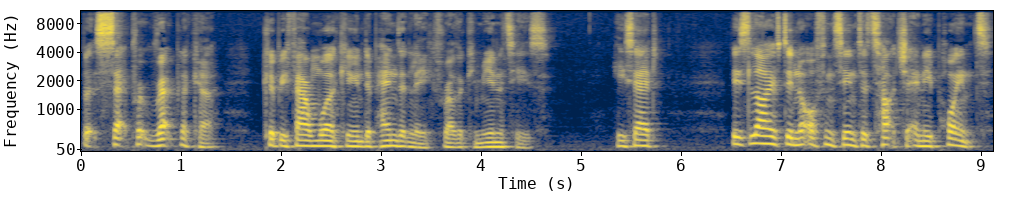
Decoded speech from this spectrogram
but separate replica could be found working independently for other communities. He said, These lives do not often seem to touch at any point,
